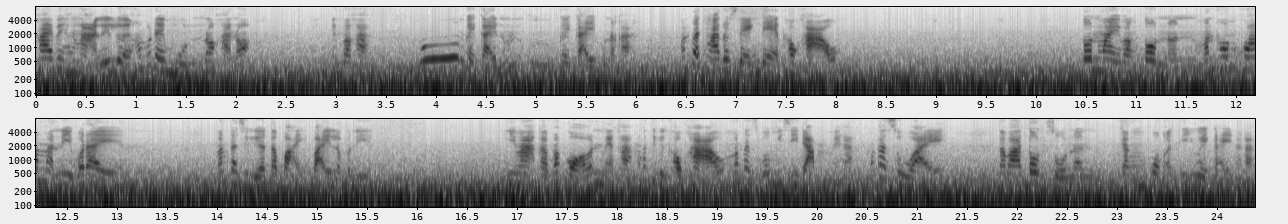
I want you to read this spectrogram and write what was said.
ถ่ายไปข้างหน้าเรื่อยๆเข้าบ่ได้หมุนเนาะค่ะเนาะเห็นปะค่ะนู้นไกลๆนู้นไกลๆพุ่นนะคะ มันไปทาโดยแสงแดดขาวๆต้นไม้บางต้นนั่นมันทนความมันนี่บ่ได้ มันก็สิเหลือแต่ใบใบแล้วบัดนี้หิมะกับมะกอมันแหมค่ะมันก็จะเป็นขาวๆมันก็สิบ่มีสีดำไหมคะมันก็สวย แต่ว่าต้นสนนั่นจังพวกอันที่อยู่ไกลๆนะคะ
